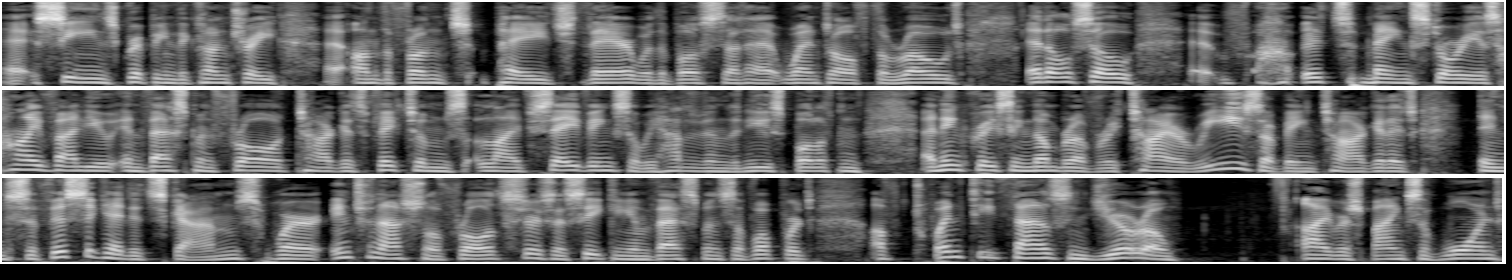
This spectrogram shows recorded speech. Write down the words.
uh, scenes gripping the country uh, on the front page there with a bus that uh, went off the road. It also, uh, its main story is high value investment fraud targets victims' life savings. So we had it in the news bulletin. An increasing number of retirees are being targeted in sophisticated scams where international fraudsters are seeking investments of upward of 20,000 euro. Irish banks have warned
